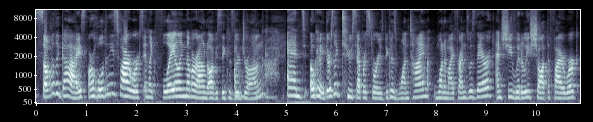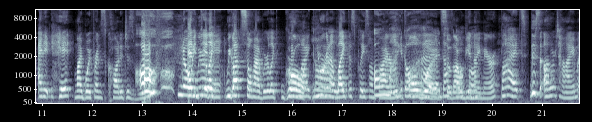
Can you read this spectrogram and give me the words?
some of the guys are holding these fireworks and like flailing them around, obviously, because they're oh drunk. And okay, there's like two separate stories because one time one of my friends was there and she literally shot the firework and it hit my boyfriend's cottage's roof. Oh, no, and we were like, we got so mad. We were like, girl, Oh you were gonna light this place on Oh fire. Like it's all God, wood, so that's that would be a nightmare. But this other time,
